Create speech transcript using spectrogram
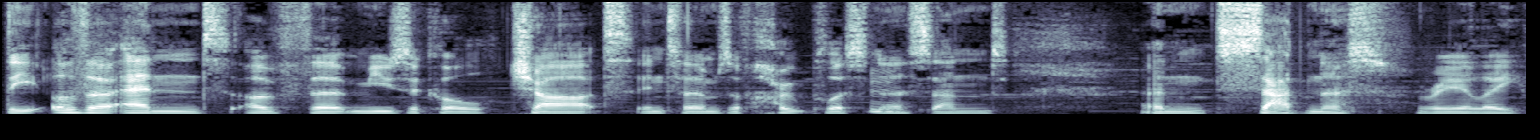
the other end of the musical chart in terms of hopelessness mm. and and sadness, really.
